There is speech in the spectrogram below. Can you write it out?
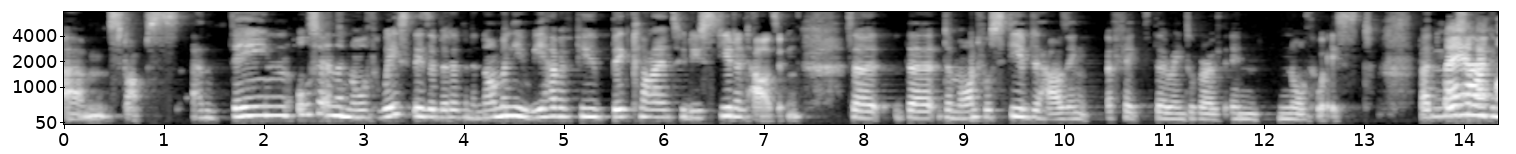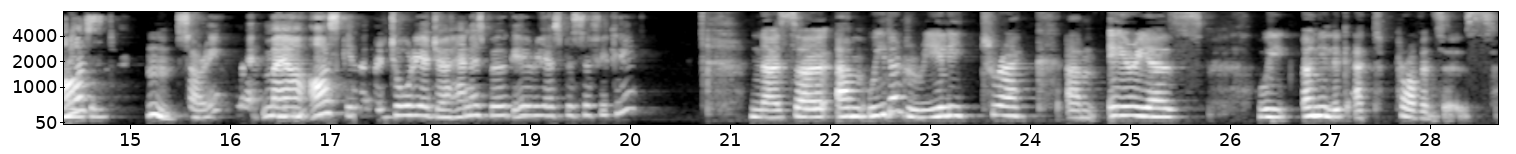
um, stops. And then also in the Northwest, there's a bit of an anomaly. We have a few big clients who do student housing. So the demand for student housing affects the rental growth in Northwest. But may also, I, like I ask, mm, sorry, may, may mm-hmm. I ask in the Pretoria, Johannesburg area specifically? No, so um, we don't really track um, areas. We only look at provinces.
